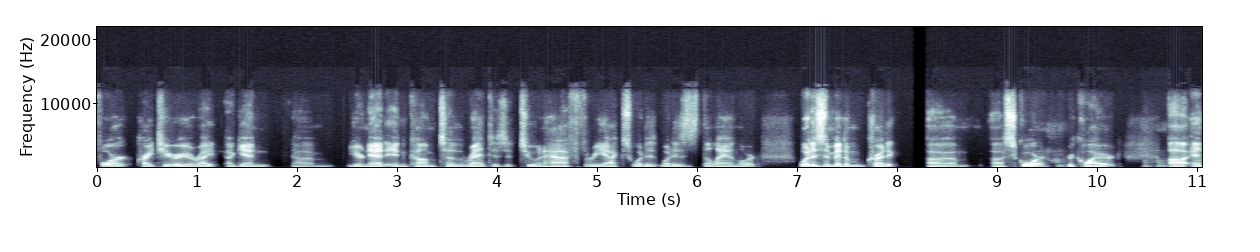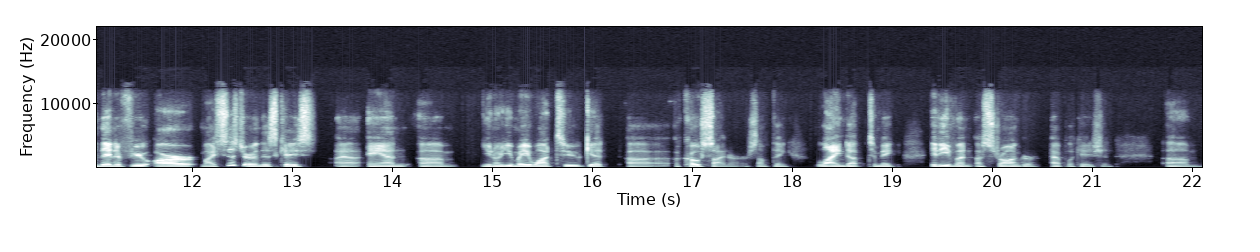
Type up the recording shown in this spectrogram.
four criteria, right? Again, um, your net income to the rent is it two and a half, three x? What is what is the landlord? What is the minimum credit um, uh, score uh-huh. required? Uh-huh. Uh, and then if you are my sister in this case, uh, Anne, um, you know, you may want to get uh, a co-signer or something lined up to make it even a stronger application. Um,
